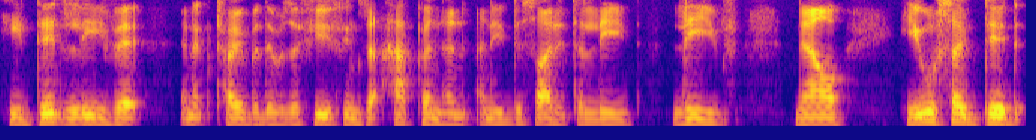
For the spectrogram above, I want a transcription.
he did leave it in October. There was a few things that happened, and, and he decided to lead, leave. Now, he also did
